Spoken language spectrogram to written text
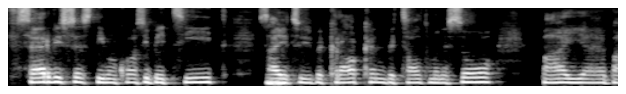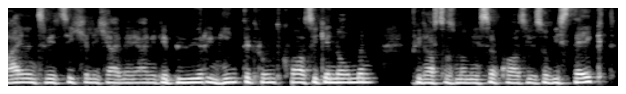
Services, die man quasi bezieht, sei mhm. jetzt über Kraken, bezahlt man es so. Bei äh, Binance wird sicherlich eine, eine Gebühr im Hintergrund quasi genommen, für das, dass man es ja quasi so wie staked.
